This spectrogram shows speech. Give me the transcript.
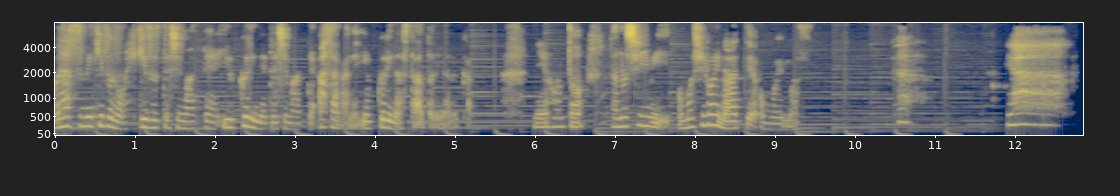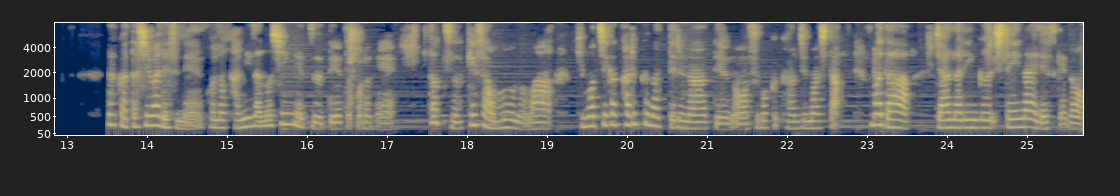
お休み気分を引きずってしまって、ゆっくり寝てしまって、朝がね、ゆっくりなスタートになるか。ね、ほんと、楽しみ、面白いなって思います。いやー、なんか私はですね、この蟹座の新月っていうところで、一つ今朝思うのは、気持ちが軽くなってるなっていうのをすごく感じました。まだジャーナリングしていないですけど、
